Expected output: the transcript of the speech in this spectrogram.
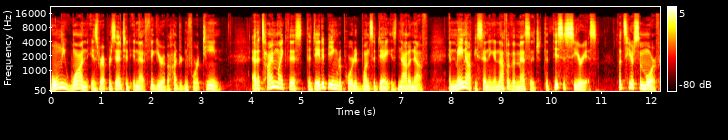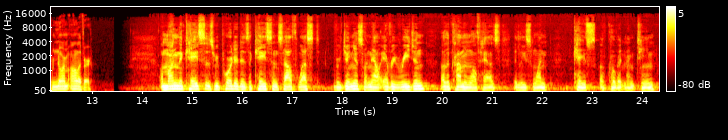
only one is represented in that figure of 114. At a time like this, the data being reported once a day is not enough, and may not be sending enough of a message that this is serious. Let's hear some more from Norm Oliver. Among the cases reported is a case in southwest Virginia, so now every region of the Commonwealth has at least one case of COVID 19.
